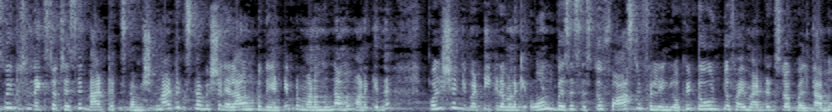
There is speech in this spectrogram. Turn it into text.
సో ఇక్కడ నెక్స్ట్ వచ్చేసి మ్యాట్రిక్స్ కమిషన్ మ్యాట్రిక్స్ కమిషన్ ఎలా ఉంటుంది అంటే ఇప్పుడు మనం ఉన్నాము మన కింద పొజిషన్ని బట్టి ఇక్కడ మనకి ఓన్ బిజినెస్ ఇస్తూ ఫాస్ట్ ఫిల్లింగ్లోకి టూ ఇంటూ ఫైవ్ మ్యాట్రిక్స్లోకి వెళ్తాము.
